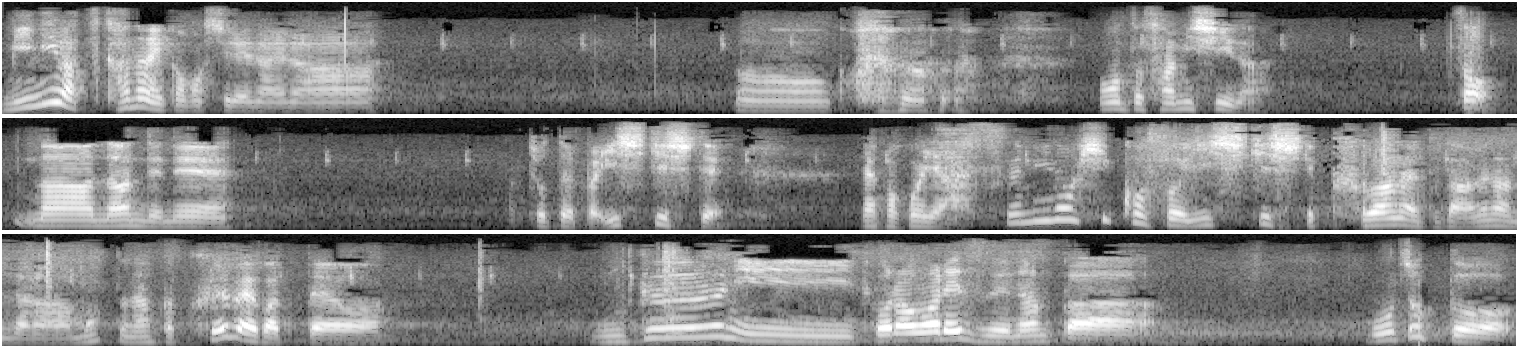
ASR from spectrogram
身にはつかないかもしれないな。うん。ほんと寂しいな。そう。まあ、なんでね、ちょっとやっぱ意識して、やっぱこう休みの日こそ意識して食わないとダメなんだな。もっとなんか食えばよかったよ。肉にとらわれず、なんか、もうちょっと、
